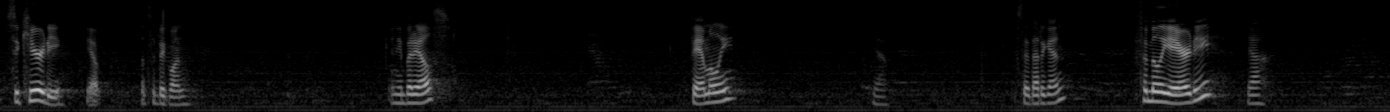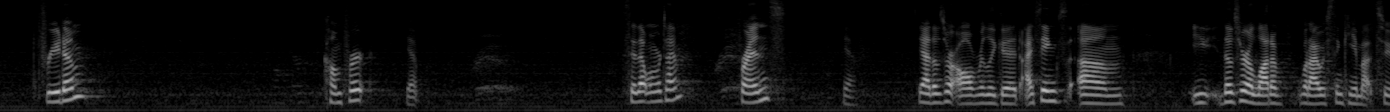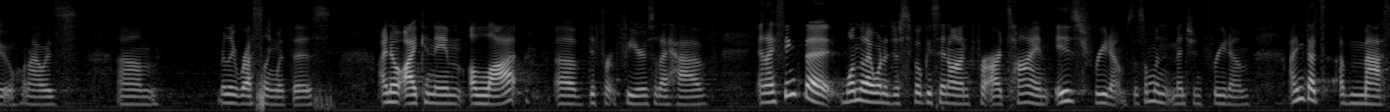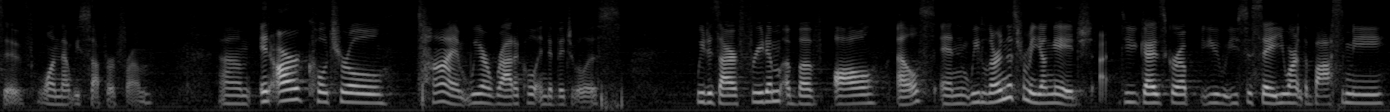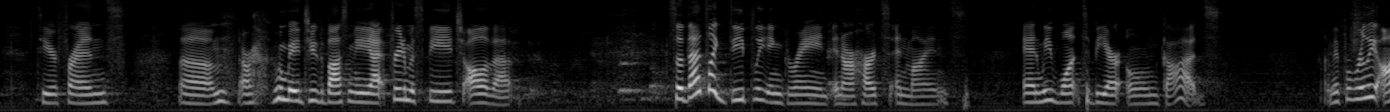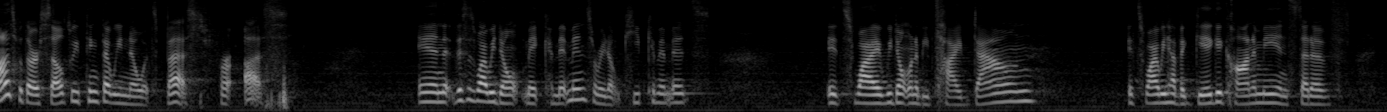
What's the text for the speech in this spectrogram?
Security. Yep, that's a big one. Anybody else? Family? Yeah. Say that again. Familiarity? Yeah. Freedom? Comfort? Yep. Say that one more time. Friends? Yeah. Yeah, those are all really good. I think um, you, those are a lot of what I was thinking about too when I was um, really wrestling with this. I know I can name a lot of different fears that I have. And I think that one that I want to just focus in on for our time is freedom. So, someone mentioned freedom. I think that's a massive one that we suffer from. Um, in our cultural time, we are radical individualists. We desire freedom above all else, and we learn this from a young age. Do you guys grow up? You used to say you aren't the boss of me to your friends, um, or who made you the boss of me? Freedom of speech, all of that. So that's like deeply ingrained in our hearts and minds. And we want to be our own gods. Um, if we're really honest with ourselves, we think that we know what's best for us. And this is why we don't make commitments or we don't keep commitments. It's why we don't want to be tied down. It's why we have a gig economy instead of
